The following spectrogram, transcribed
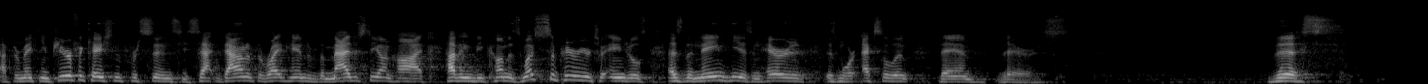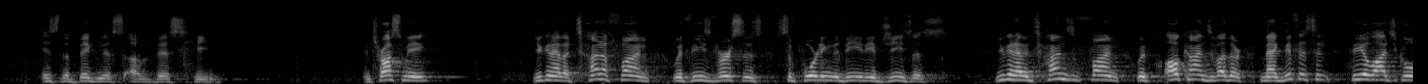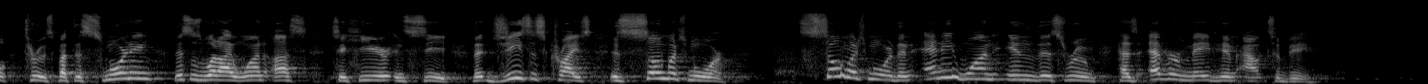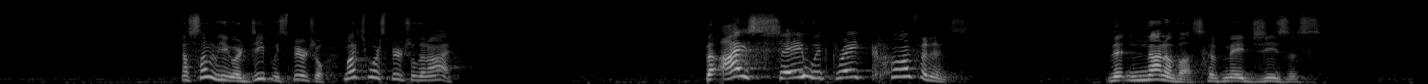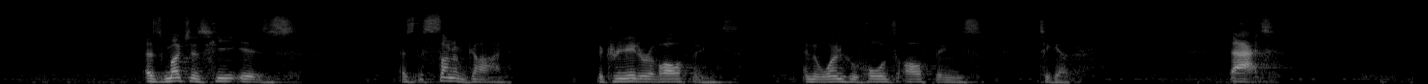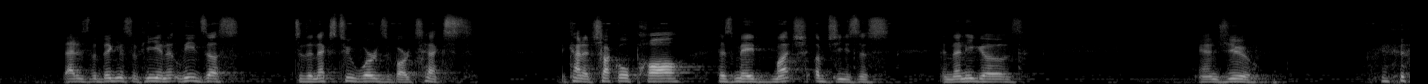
After making purification for sins, he sat down at the right hand of the majesty on high, having become as much superior to angels as the name he has inherited is more excellent than theirs. This is the bigness of this He. And trust me, you can have a ton of fun with these verses supporting the deity of Jesus. You can have tons of fun with all kinds of other magnificent theological truths. But this morning, this is what I want us to hear and see that Jesus Christ is so much more, so much more than anyone in this room has ever made him out to be. Now, some of you are deeply spiritual, much more spiritual than I. But I say with great confidence that none of us have made Jesus as much as he is, as the Son of God, the creator of all things, and the one who holds all things together. That, that is the bigness of he, and it leads us to the next two words of our text. I kind of chuckle. Paul has made much of Jesus, and then he goes, and you.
